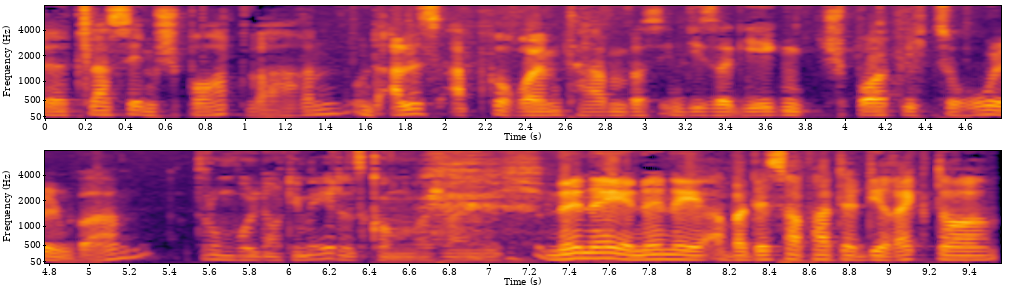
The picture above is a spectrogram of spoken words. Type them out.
äh, Klasse im Sport waren und alles abgeräumt haben, was in dieser Gegend sportlich zu holen war. Drum wollten auch die Mädels kommen wahrscheinlich. Nee, nee, nee, nee, aber deshalb hat der Direktor,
